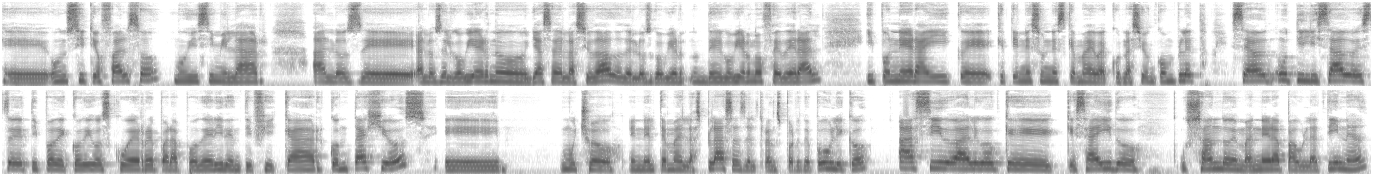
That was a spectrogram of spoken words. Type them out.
eh, un sitio falso muy similar a los de a los del gobierno, ya sea de la ciudad o de los gobiernos del gobierno federal y poner ahí que, tienes un esquema de vacunación completa. Se ha utilizado este tipo de códigos QR para poder identificar contagios. Eh, mucho en el tema de las plazas, del transporte público. Ha sido algo que, que se ha ido usando de manera paulatina.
